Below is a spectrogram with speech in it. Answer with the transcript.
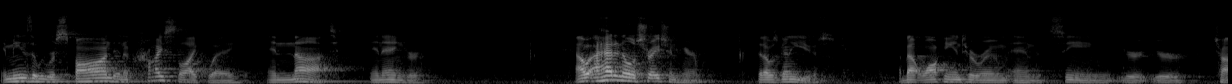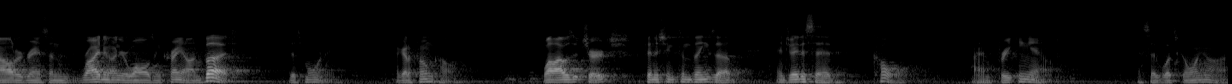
It means that we respond in a Christ like way and not in anger. I, I, had an illustration here that I was going to use. about walking into a room and seeing your, your child or grandson writing on your walls in crayon. But this morning, I got a phone call while I was at church, finishing some things up, and Jada said, Cole, I am freaking out. I said, What's going on?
